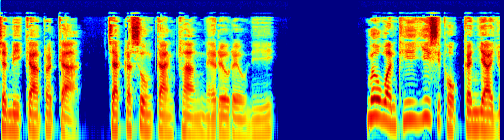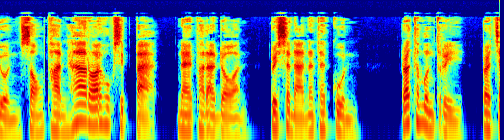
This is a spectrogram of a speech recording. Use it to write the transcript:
จะมีการประกาศจากกระทรวงการคลังในเร็วๆนี้ เมื่อวันที่ 26 กันยายน 2568 นายพาราดอนปริศนานันทกุล รัฐมนตรีประจ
